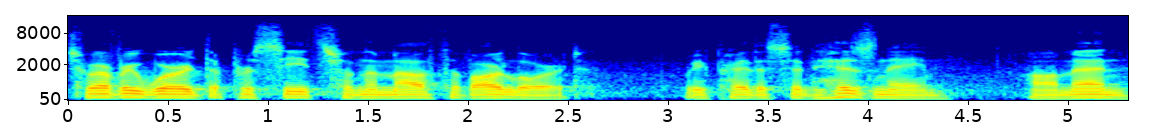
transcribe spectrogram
to every word that proceeds from the mouth of our Lord. We pray this in His name. Amen.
